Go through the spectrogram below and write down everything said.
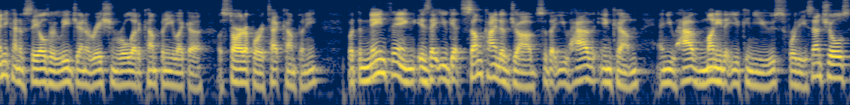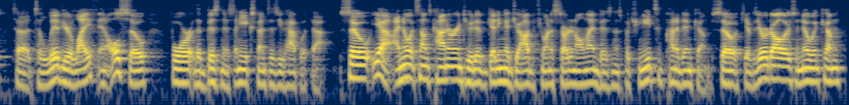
any kind of sales or lead generation role at a company like a, a startup or a tech company. But the main thing is that you get some kind of job so that you have income and you have money that you can use for the essentials to, to live your life and also for the business, any expenses you have with that. So yeah, I know it sounds counterintuitive getting a job if you want to start an online business, but you need some kind of income. So if you have zero dollars and no income,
